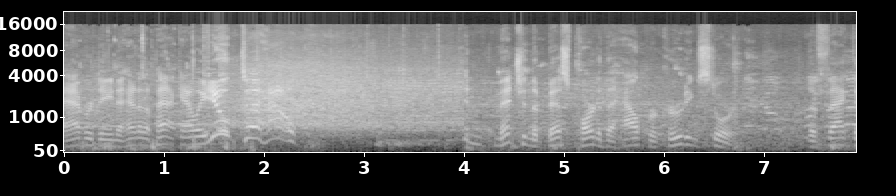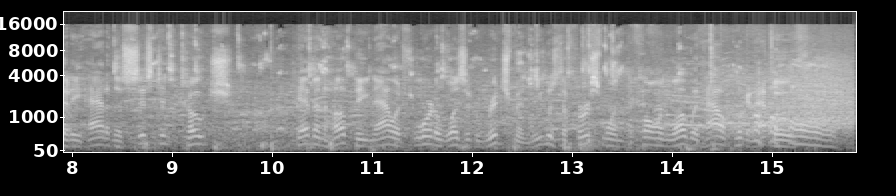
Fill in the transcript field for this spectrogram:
Aberdeen ahead of the pack. Alley-oop to Haugh. Didn't mention the best part of the Haugh recruiting story the fact that he had an assistant coach, Kevin Hovde, now at Florida, was at Richmond. He was the first one to fall in love with Haugh. Look at that move. Oh.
